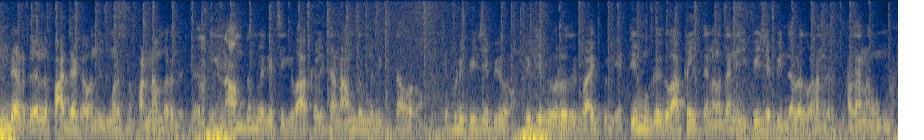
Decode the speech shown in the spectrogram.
எந்த இடத்துல இல்லை பாஜக வந்து விமர்சனம் பண்ணாமல் இருந்திருக்காரு. நீங்கள் நாம் தமிழர் கட்சிக்கு வாக்களித்தா நாம் தமிழர் கட்சி தான் வரும். எப்படி பிஜேபி வரும்? பிஜேபி வருவதற்கு வாய்ப்பு இல்லையா. திமுக வாக்களித்தனால தான் நீங்கள் பிஜேபி இந்த அளவுக்கு வளர்ந்துருக்கு. அதான் uma.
